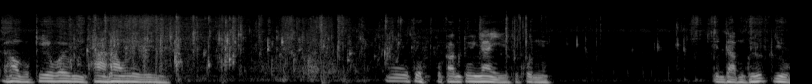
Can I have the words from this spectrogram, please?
ถ้าเฮาบ่เกี่ยวไว้มันพาเฮาเลยนี่โอ้ตัวประกันตัวใหญ่อยู่ทุกคนนี่เป็นดำคึกอยู่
